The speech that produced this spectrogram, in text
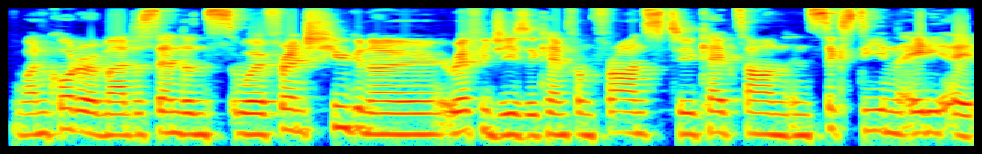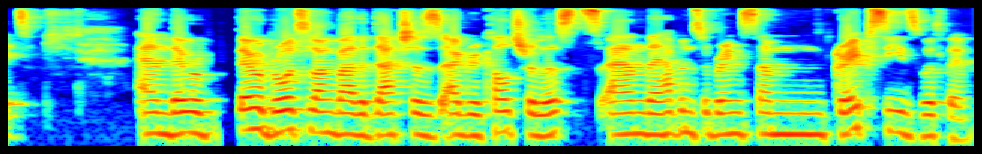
one quarter of my descendants, were French Huguenot refugees who came from France to Cape Town in 1688, and they were they were brought along by the Dutch as agriculturalists, and they happened to bring some grape seeds with them.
